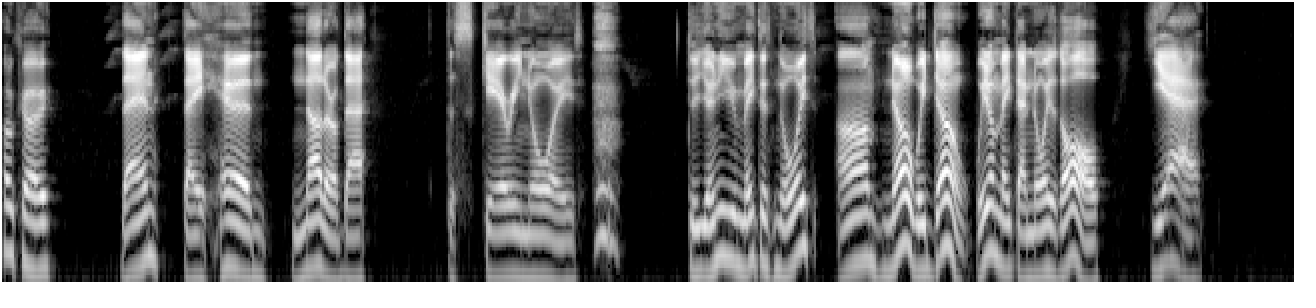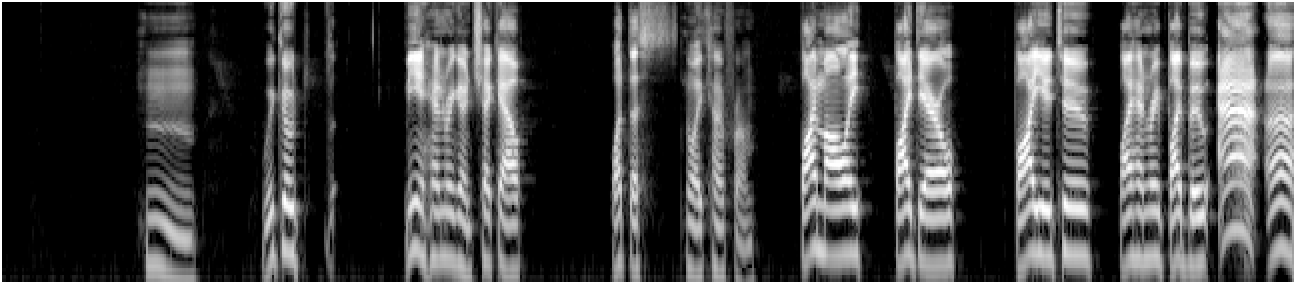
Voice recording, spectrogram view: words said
Okay. Then they heard another of that, the scary noise. Did any of you make this noise? Um, no, we don't. We don't make that noise at all. Yeah. Hmm. We go. Me and Henry gonna check out what this noise coming from. Bye, Molly. Bye, Daryl. Bye, you two. Bye, Henry. Bye, Boo. Ah! Uh.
